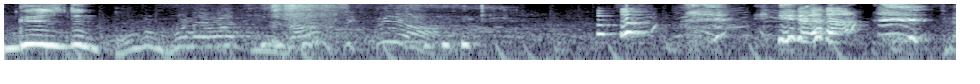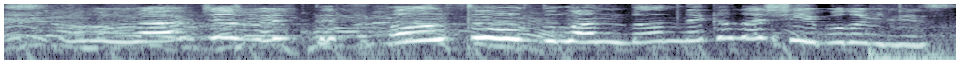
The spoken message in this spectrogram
Güldüm. Oğlum bu ne lan? İnsan çıktı ya. Oğlum ne yapacağız böyle? Altı oldu lan daha ne kadar şey bulabiliriz?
